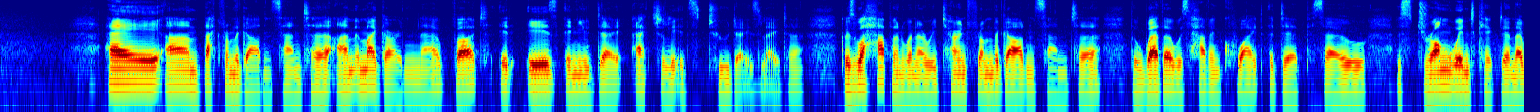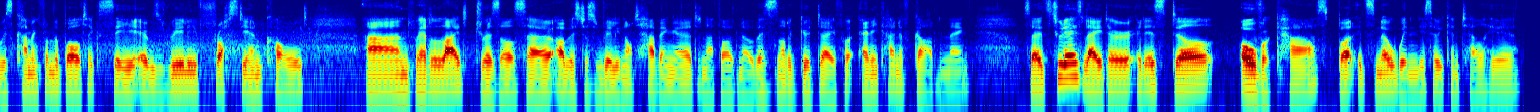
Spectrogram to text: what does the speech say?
Hey, I'm back from the garden center. I'm in my garden now, but it is a new day. Actually, it's two days later. Because what happened when I returned from the garden center, the weather was having quite a dip. So a strong wind kicked in that was coming from the Baltic Sea. It was really frosty and cold. And we had a light drizzle, so I was just really not having it. And I thought, no, this is not a good day for any kind of gardening. So it's two days later. It is still overcast, but it's no windy, so you can tell here.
